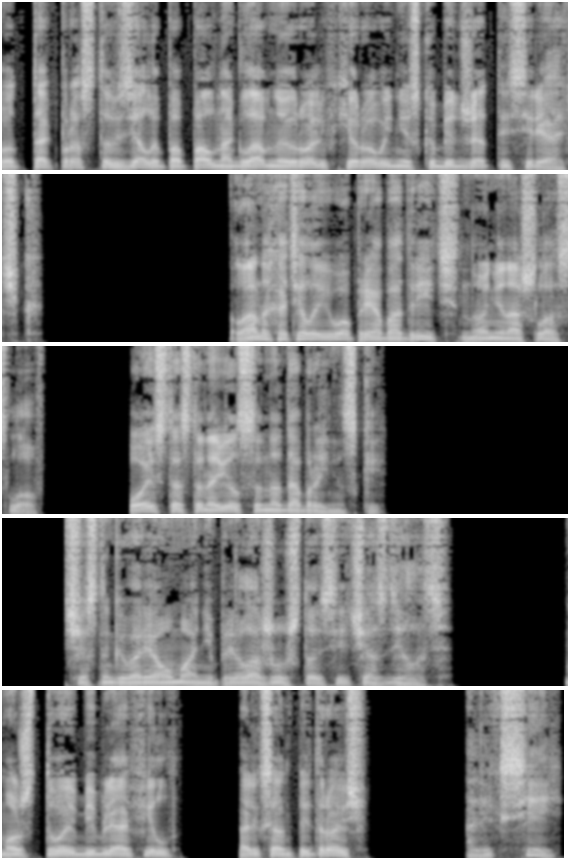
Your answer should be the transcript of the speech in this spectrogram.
Вот так просто взял и попал на главную роль в херовый низкобюджетный сериальчик. Лана хотела его приободрить, но не нашла слов. Поезд остановился на Добрынинской. Честно говоря, ума не приложу, что сейчас делать. Может, твой библиофил, Александр Петрович? Алексей?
